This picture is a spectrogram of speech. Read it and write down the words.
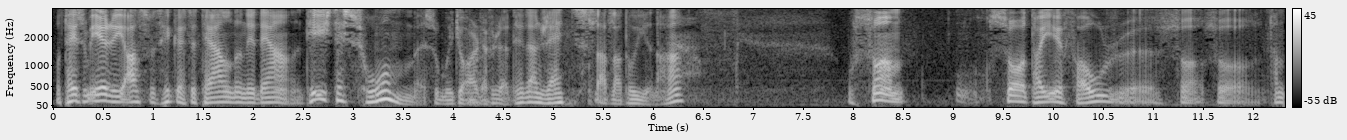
Og de som er i alt som tykker etter talen i det, det er ikke det som som vi gjør det for det, er en rensla til togene. Og så, så tar jeg for, så, så tar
